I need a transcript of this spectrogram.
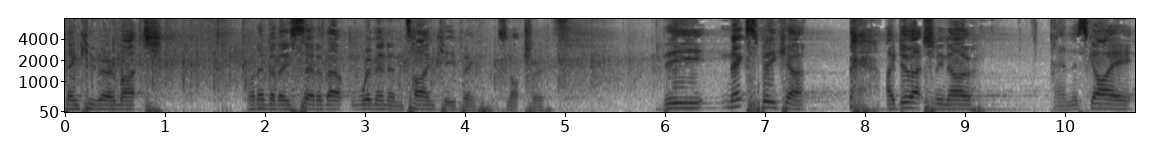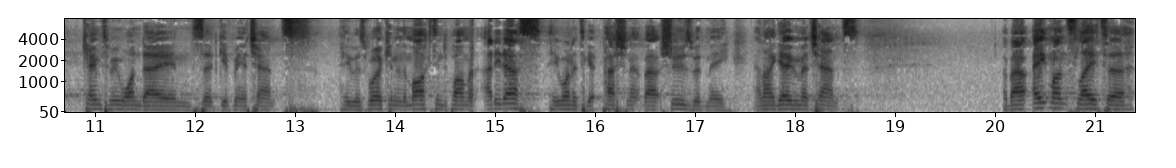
Thank you very much. Whatever they said about women and timekeeping, it's not true. The next speaker, I do actually know, and this guy came to me one day and said, Give me a chance. He was working in the marketing department at Adidas. He wanted to get passionate about shoes with me, and I gave him a chance. About eight months later,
